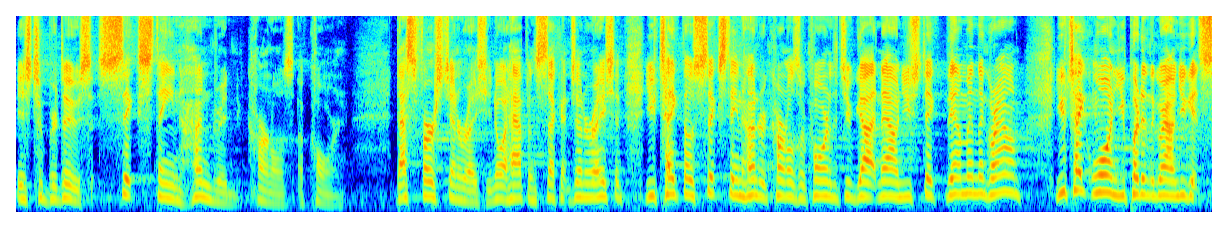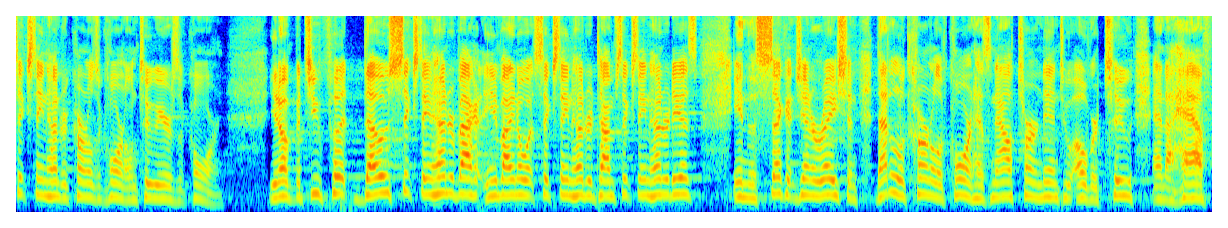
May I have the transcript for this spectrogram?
is to produce 1,600 kernels of corn. That's first generation. You know what happens second generation? You take those 1,600 kernels of corn that you've got now and you stick them in the ground. You take one, you put it in the ground, you get 1,600 kernels of corn on two ears of corn. You know, but you put those 1600 back. Anybody know what 1600 times 1600 is? In the second generation, that little kernel of corn has now turned into over two and a half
